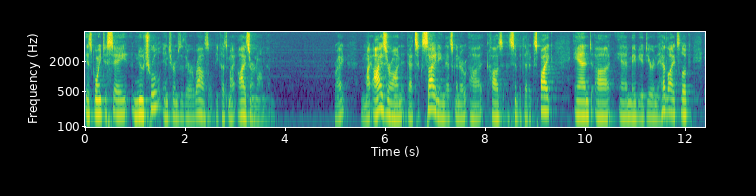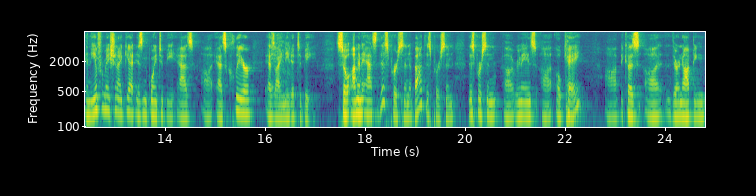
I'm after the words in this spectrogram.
is going to say neutral in terms of their arousal because my eyes aren't on them, right? My eyes are on, that's exciting, that's going to uh, cause a sympathetic spike and, uh, and maybe a deer in the headlights look, and the information I get isn't going to be as, uh, as clear as I need it to be. So I'm going to ask this person about this person. This person uh, remains okay uh, because uh, they're not being,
